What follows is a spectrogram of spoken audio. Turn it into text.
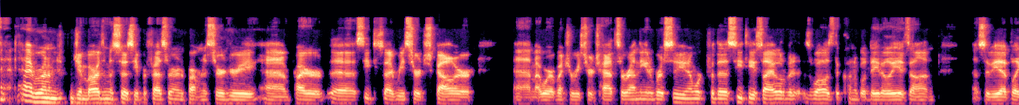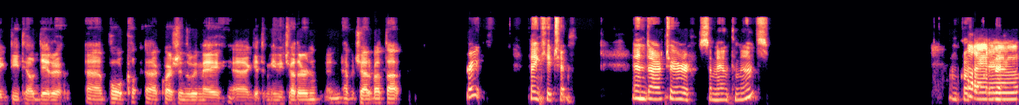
Hi, everyone. I'm Jim Bardes. I'm associate professor in the Department of Surgery, uh, prior uh, CTSI research scholar. Um, I wear a bunch of research hats around the university, and I work for the CTSI a little bit as well as the clinical data liaison. Uh, so we have like detailed data uh, poll uh, questions. We may uh, get to meet each other and, and have a chat about that. Great. Thank you, Jim. And Dr. Samantha Minc. Hello. Uh,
